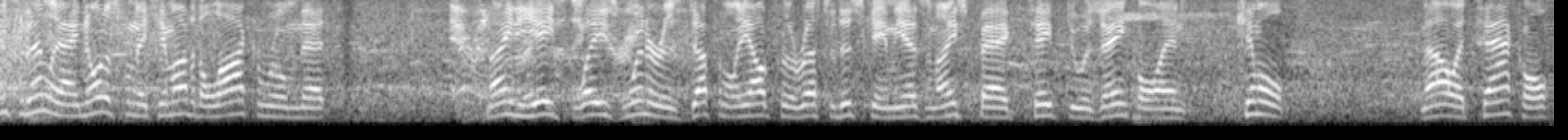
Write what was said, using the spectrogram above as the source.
Incidentally, I noticed when they came out of the locker room that 98 Burns on the Blaze. Winter is definitely out for the rest of this game. He has an ice bag taped to his ankle, and Kimmel now at tackle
